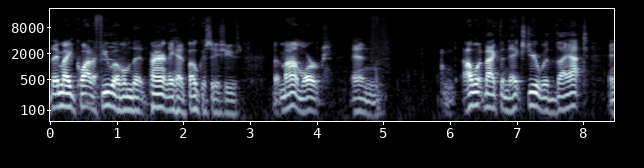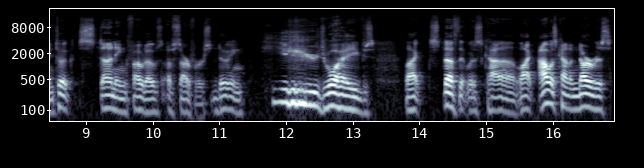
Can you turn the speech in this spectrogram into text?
they made quite a few of them that apparently had focus issues. But mine works. And I went back the next year with that and took stunning photos of surfers doing huge waves, like stuff that was kind of like I was kind of nervous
